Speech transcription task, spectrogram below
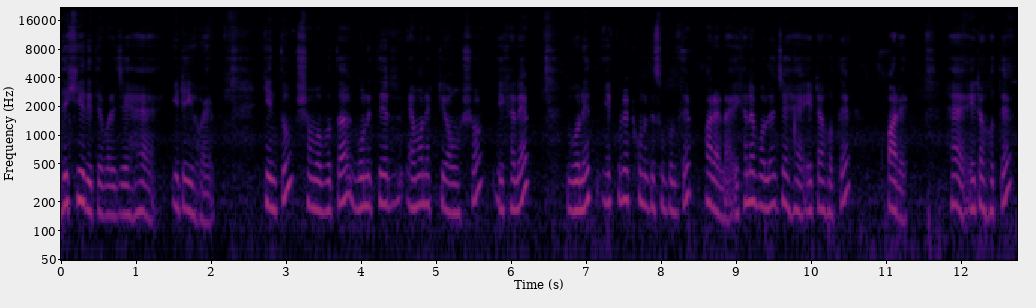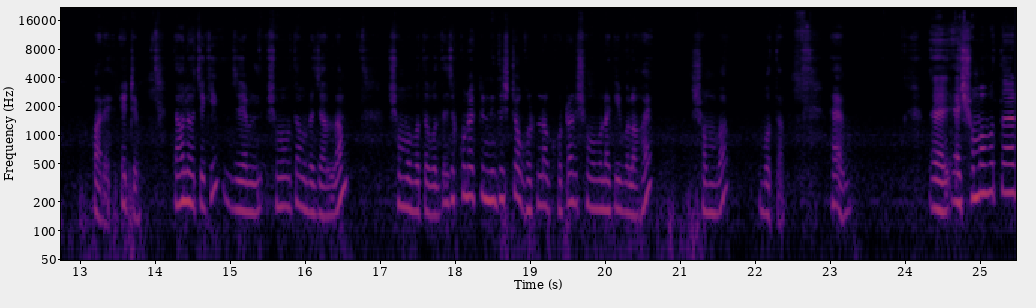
দেখিয়ে দিতে পারি যে হ্যাঁ এটাই হয়। কিন্তু সম্ভবত গণিতের এমন একটি অংশ, এখানে গণিত একুরেট কোনো কিছু বলতে পারে না। এখানে বলে যে হ্যাঁ এটা হতে পারে। হ্যাঁ এটা হতে পারে। এটি। তাহলে হচ্ছে কি যে সম্ভবত আমরা জানলাম সম্ভাব্যতা বলতে, যে কোনো একটি নির্দিষ্ট ঘটনা ঘটার সম্ভাবনাকেই বলা হয় সম্ভাব্যতা হ্যাঁ এই সম্ভাব্যতার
